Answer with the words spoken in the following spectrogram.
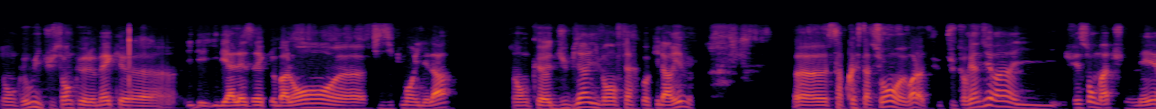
Donc oui, tu sens que le mec, euh, il, est, à l'aise avec le ballon, euh, physiquement, il est là. Donc du bien, il va en faire quoi qu'il arrive. sa prestation, voilà, tu, tu, peux rien dire. Hein, il, fait son match, mais,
